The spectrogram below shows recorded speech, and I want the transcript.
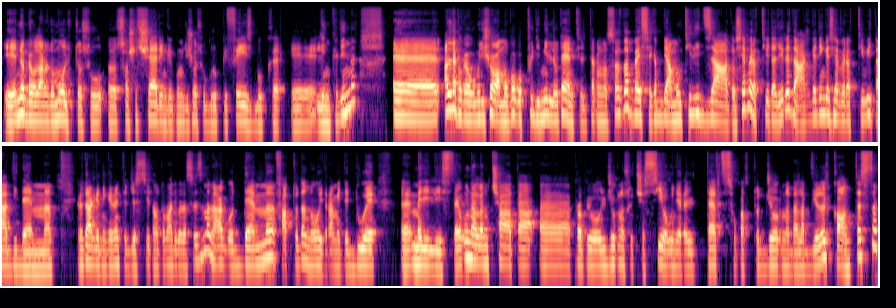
e noi abbiamo lavorato molto su uh, social sharing, come dicevo, su gruppi Facebook e LinkedIn. Eh, all'epoca, come dicevamo, poco più di mille utenti all'interno della nostra database che abbiamo utilizzato sia per attività di retargeting sia per attività di DEM. Retargeting chiaramente gestito in automatico da Sesmanago, DEM fatto da noi tramite due eh, mailing list, una lanciata eh, proprio il giorno successivo, quindi era il terzo o quarto giorno dall'avvio del contest,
